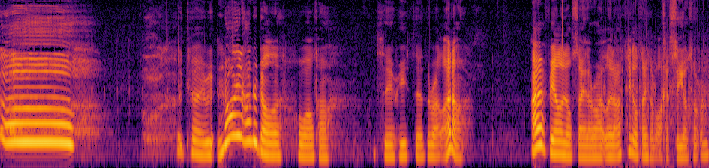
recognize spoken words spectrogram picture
Okay, we got nine hundred dollars, Walter. Let's see if he said the right letter. I have a feeling he'll say the right letter. I think he'll say something like a C or something.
